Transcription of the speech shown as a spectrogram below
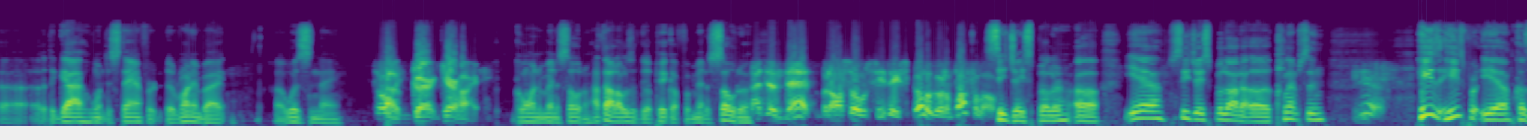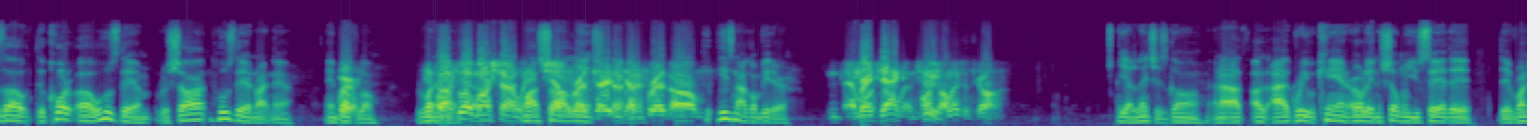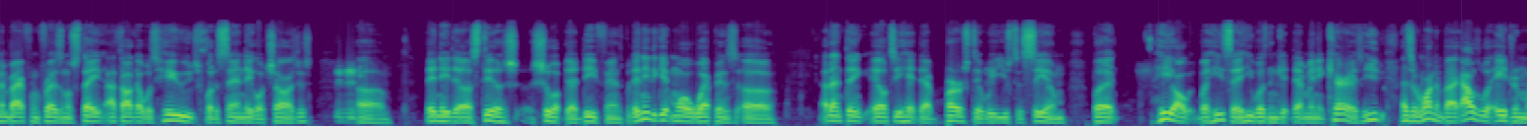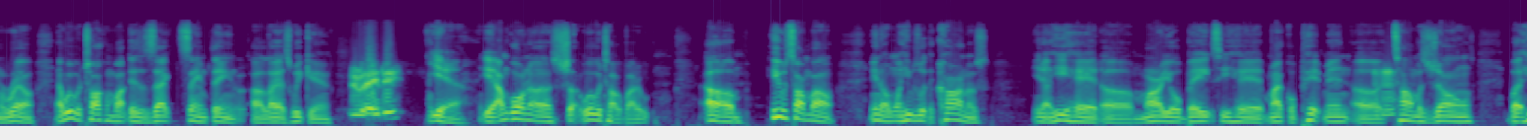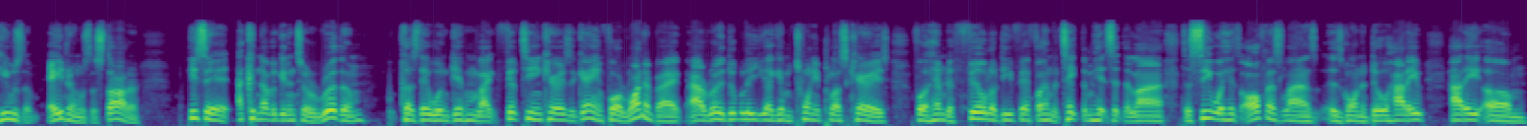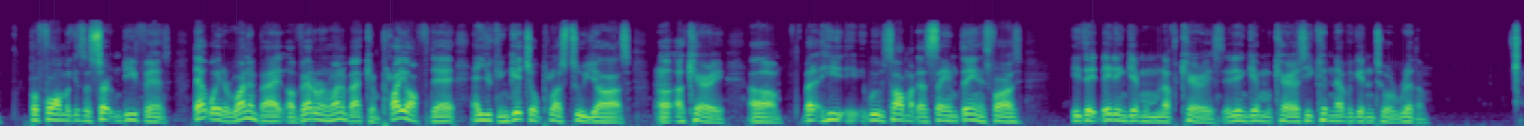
uh, the guy who went to Stanford, the running back. Uh, what's his name? Uh, Ger- Gerhart. Going to Minnesota. I thought that was a good pickup for Minnesota. Not just that, but also C.J. Spiller going to Buffalo. C.J. Spiller. Uh, yeah, C.J. Spiller out of uh, Clemson. Yeah. He's he's pre- yeah, because uh the quarter uh who's there? Rashad. Who's there right now in Where? Buffalo? In Running back. Buffalo, Marshawn Lynch. Marshawn yeah, Fred, Lynch. Tate, yeah, Uh-huh. Fred, um, He's not gonna be there. and Fred Marshawn Jackson, Lynch. too. Marshawn Lynch is gone. Yeah, Lynch is gone, and I, I I agree with Ken early in the show when you said that the running back from Fresno State. I thought that was huge for the San Diego Chargers. Mhm. Um, they need to uh, still sh- show up their defense, but they need to get more weapons. Uh, I didn't think LT had that burst that we used to see him, but he al- but he said he wasn't get that many carries. He, as a running back, I was with Adrian Murrell, and we were talking about this exact same thing uh, last weekend. You AD? Yeah, yeah. I'm going to. Uh, sh- we would talk about it. Um, he was talking about you know when he was with the Cardinals. You know he had uh, Mario Bates, he had Michael Pittman, uh, Thomas Jones, but he was the Adrian was the starter. He said I could never get into a rhythm because they wouldn't give him like 15 carries a game for a running back. I really do believe you got to give him 20 plus carries for him to feel the defense, for him to take them hits at the line, to see what his offense lines is going to do, how they how they um perform against a certain defense. That way, the running back, a veteran running back, can play off that, and you can get your plus two yards uh, a carry. Um, but he, we was talking about that same thing as far as he they, they didn't give him enough carries. They didn't give him carries. He could never get into a rhythm.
